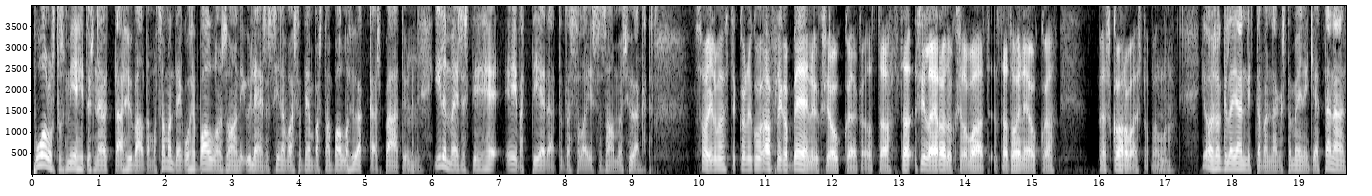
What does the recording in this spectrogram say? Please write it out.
puolustusmiehitys näyttää hyvältä, mutta saman tien kun he pallon saa, niin yleensä siinä vaiheessa tempastaan pallo hyökkäys päätyy. Mm. Ilmeisesti he eivät tiedä, että tässä lajissa saa myös hyökätä. Se on ilmeisesti kuin niinku Afrika Bn yksi joukko, joka ottaa sillä erotuksella vaan, että tämä toinen joukko myös karvaista palloa. Mm. Joo, se on kyllä jännittävän näköistä meininkiä. Tänään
